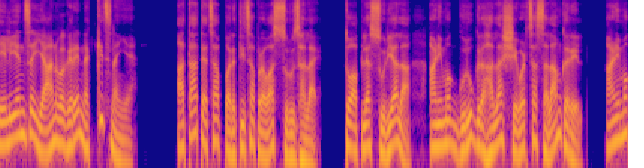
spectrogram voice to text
एलियनचं यान वगैरे नक्कीच नाहीये. आता त्याचा परतीचा प्रवास सुरू झालाय. तो आपल्या सूर्याला आणि मग गुरुग्रहाला शेवटचा सलाम करेल आणि मग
